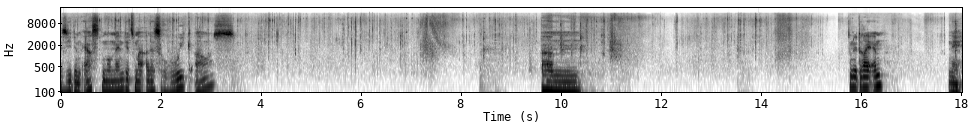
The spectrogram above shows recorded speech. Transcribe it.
Hier sieht im ersten Moment jetzt mal alles ruhig aus. Ähm... So eine 3M? Nee.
